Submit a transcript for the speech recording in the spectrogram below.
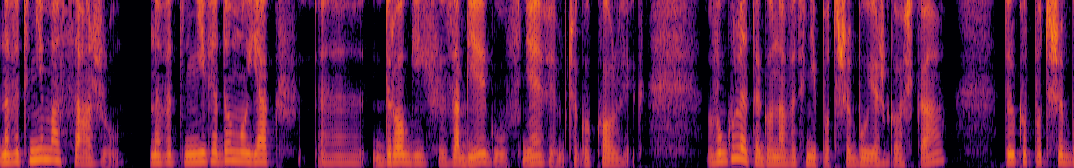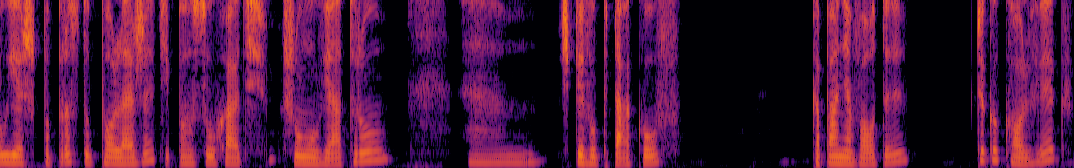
Nawet nie masażu, nawet nie wiadomo jak e, drogich zabiegów, nie wiem, czegokolwiek. W ogóle tego nawet nie potrzebujesz, Gośka, tylko potrzebujesz po prostu poleżeć i posłuchać szumu wiatru, śpiewu ptaków, kapania wody, czegokolwiek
